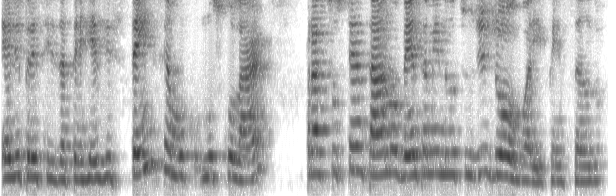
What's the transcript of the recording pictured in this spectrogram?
Ele precisa ter resistência muscular para sustentar 90 minutos de jogo aí, pensando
